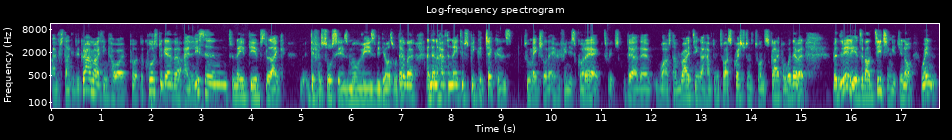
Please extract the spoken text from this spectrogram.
I've studied the grammar. I think how I put the course together. I listen to natives like different sources, movies, videos, whatever, and then I have the native speaker checkers to make sure that everything is correct. Which they are there whilst I'm writing. I have them to ask questions to on Skype or whatever. But really, it's about teaching it. You know, when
